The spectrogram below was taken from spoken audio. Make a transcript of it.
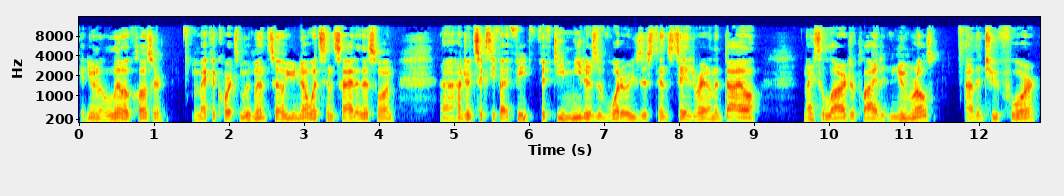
Get you in a little closer. Meca-Quartz movement, so you know what's inside of this one. Uh, 165 feet, 50 meters of water resistance, stated right on the dial. Nice large applied numerals. Uh, the 2, 4,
